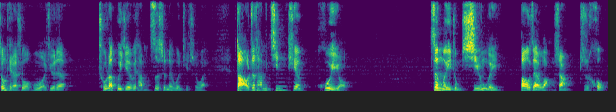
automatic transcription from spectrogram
总体来说，我觉得除了归结为他们自身的问题之外，导致他们今天会有这么一种行为报在网上之后，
